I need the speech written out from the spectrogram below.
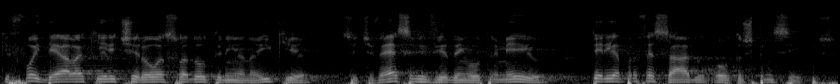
que foi dela que ele tirou a sua doutrina e que, se tivesse vivido em outro meio, teria professado outros princípios.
